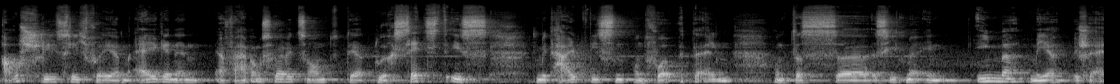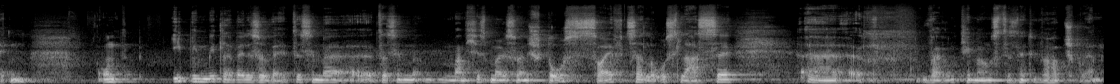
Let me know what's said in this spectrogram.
ausschließlich vor ihrem eigenen Erfahrungshorizont, der durchsetzt ist mit Halbwissen und Vorurteilen. Und das äh, sieht man in immer mehr Bescheiden. Und ich bin mittlerweile so weit, dass ich, mir, äh, dass ich manches Mal so einen Stoßseufzer loslasse. Äh, warum können wir uns das nicht überhaupt sparen?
